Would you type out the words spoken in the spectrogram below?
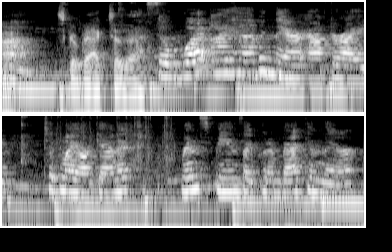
All right, um, let's go back to the... So what I have in there after I took my organic rinsed beans, I put them back in there,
